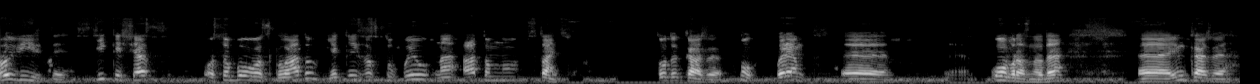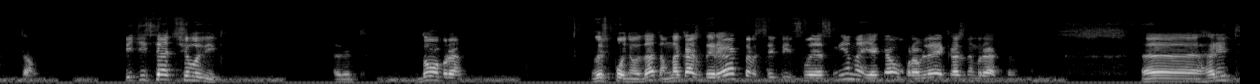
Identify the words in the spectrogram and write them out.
провірте, скільки зараз особового складу, який заступив на атомну станцію. Хто каже, ну, беремо е, образно, да? е, він каже, там 50 чоловік. Добре. Ви ж поняли, да? Там на кожний реактор сидить своя зміна, яка управляє кожним реактором. Е, говорить,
